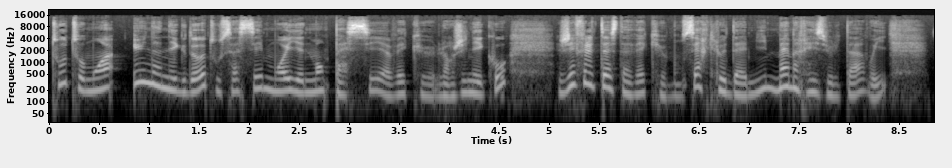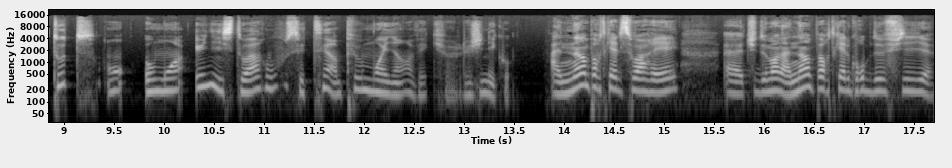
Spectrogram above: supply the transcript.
toutes au moins une anecdote où ça s'est moyennement passé avec euh, leur gynéco. J'ai fait le test avec mon cercle d'amis, même résultat, oui. Toutes ont au moins une histoire où c'était un peu moyen avec le gynéco. À n'importe quelle soirée, euh, tu demandes à n'importe quel groupe de filles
